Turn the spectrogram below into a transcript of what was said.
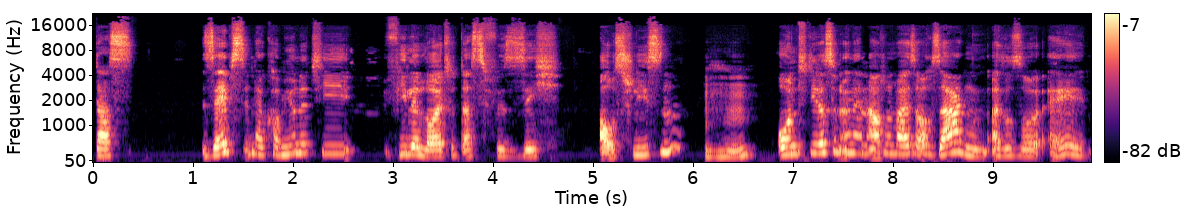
dass selbst in der Community viele Leute das für sich ausschließen mhm. und die das in irgendeiner Art und Weise auch sagen. Also so, ey,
